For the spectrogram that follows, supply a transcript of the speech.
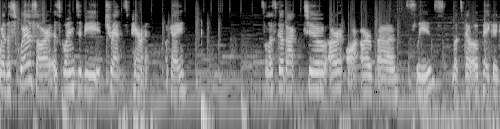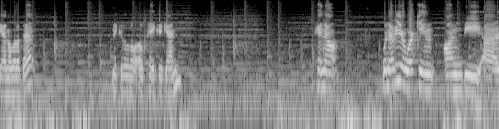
where the squares are is going to be transparent, okay? So let's go back to our, our, our uh, sleeves. Let's go opaque again a little bit. Make it a little opaque again. Okay, now, whenever you're working on the uh,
